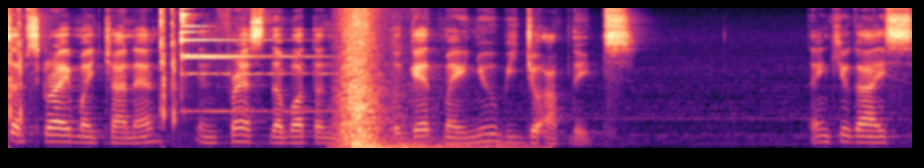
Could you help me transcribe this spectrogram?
subscribe my channel and press the button bell to get my new video updates. Thank you guys.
